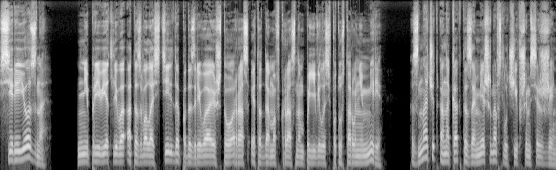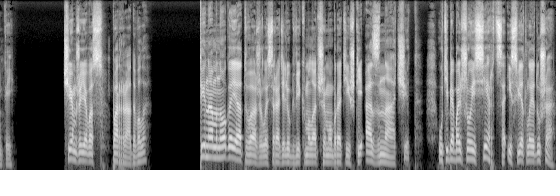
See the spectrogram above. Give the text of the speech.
«Серьезно?» Неприветливо отозвалась Тильда, подозревая, что раз эта дама в красном появилась в потустороннем мире, значит, она как-то замешана в случившемся с Женькой. «Чем же я вас порадовала?» «Ты на многое отважилась ради любви к младшему братишке, а значит, у тебя большое сердце и светлая душа.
